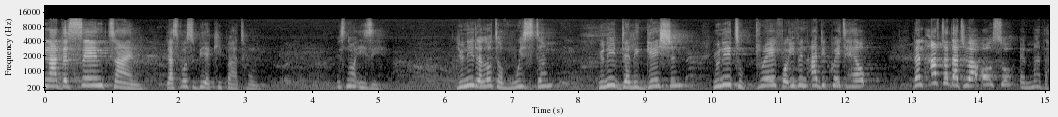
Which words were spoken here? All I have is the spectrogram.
And at the same time, you're supposed to be a keeper at home. It's not easy. You need a lot of wisdom, you need delegation, you need to pray for even adequate help. Then, after that, you are also a mother.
